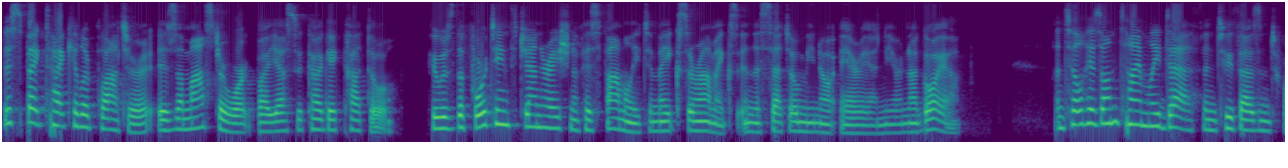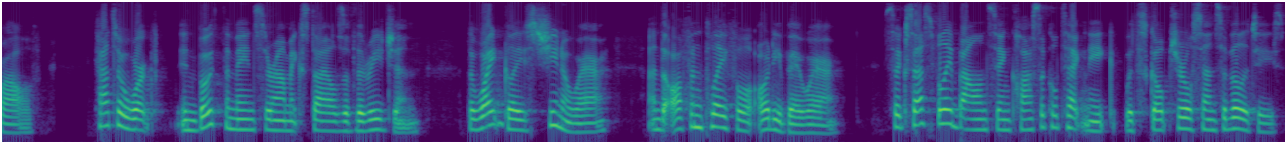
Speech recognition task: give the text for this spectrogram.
This spectacular platter is a masterwork by Yasukage Kato, who was the 14th generation of his family to make ceramics in the Seto Mino area near Nagoya. Until his untimely death in 2012, Kato worked in both the main ceramic styles of the region, the white glazed shinoware and the often playful oribe ware, successfully balancing classical technique with sculptural sensibilities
